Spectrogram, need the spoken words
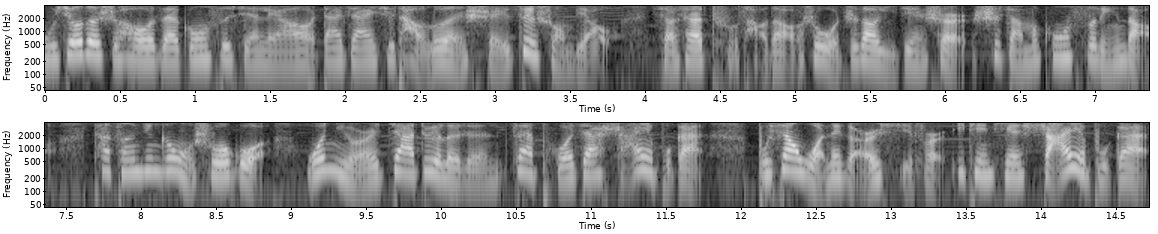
午休的时候，在公司闲聊，大家一起讨论谁最双标。小仙吐槽道：“说我知道一件事儿，是咱们公司领导，他曾经跟我说过，我女儿嫁对了人，在婆家啥也不干，不像我那个儿媳妇儿，一天天啥也不干。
